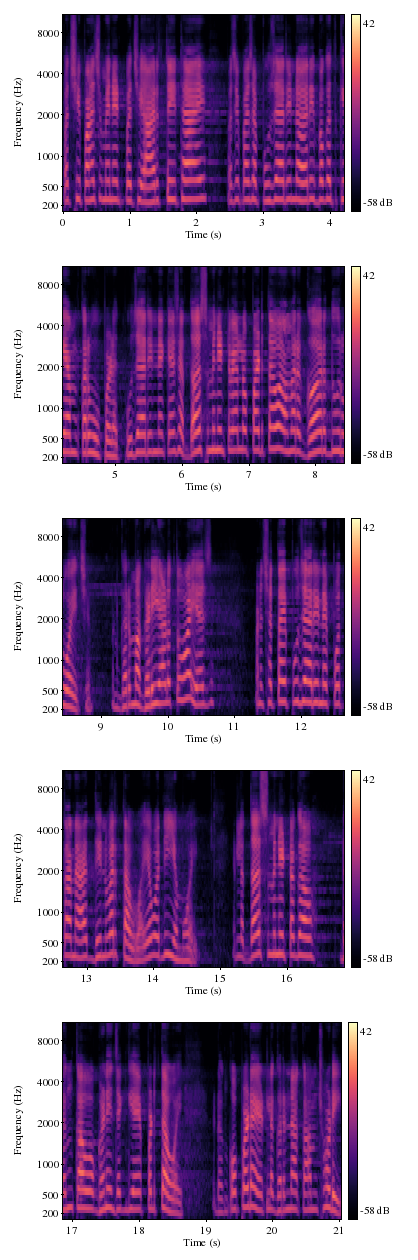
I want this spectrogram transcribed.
પછી પાંચ મિનિટ પછી આરતી થાય, પછી પાછા પૂજારીને હરિભગત કેમ કરવું પડે? પૂજારીને કહે છે, દસ મિનિટ વહેલો પાડતા હોય, અમારે ઘર દૂર હોય છે. પણ ઘરમાં ઘડિયાળો તો હોય જ, પણ છતાંય પૂજારીને પોતાના હાથ ધીન વર્તા હોય, એવો નિયમ હોય. એટલે દસ મિનિટ અગાઉ ડંકાઓ ઘણી જગ્યાએ પડતા હોય. ડંકો પડે એટલે ઘરના કામ છોડી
